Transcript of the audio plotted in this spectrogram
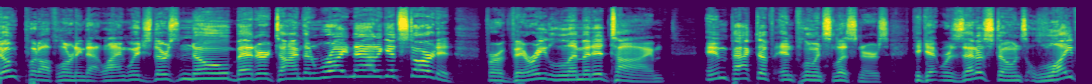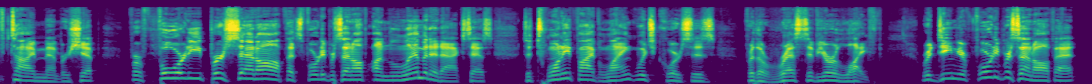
Don't put off learning that language. There's no better time than right now to get started. For a very limited time, Impact of Influence listeners can get Rosetta Stone's lifetime membership for 40% off. That's 40% off unlimited access to 25 language courses for the rest of your life. Redeem your 40% off at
